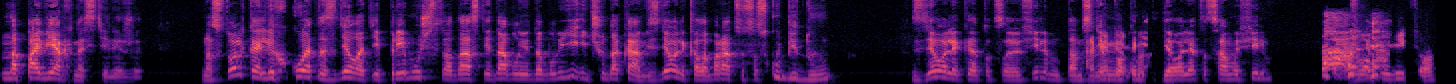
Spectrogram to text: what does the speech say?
на поверхности лежит. Настолько легко это сделать, и преимущество даст и WWE, и чудакам. Сделали коллаборацию со Скуби-Ду, сделали этот э, фильм, там с кем только не сделали этот самый фильм. яйцо.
